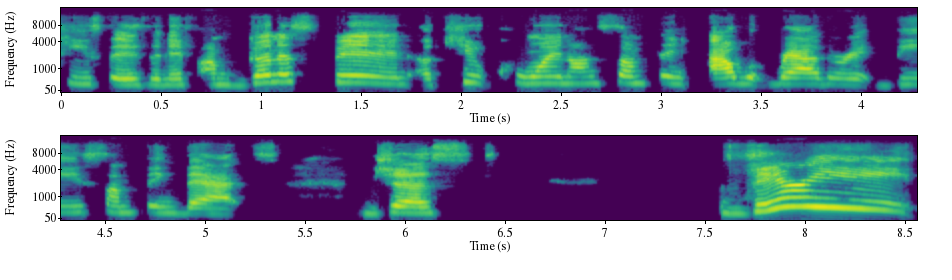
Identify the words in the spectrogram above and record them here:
pieces. And if I'm going to spend a cute coin on something, I would rather it be something that's just very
